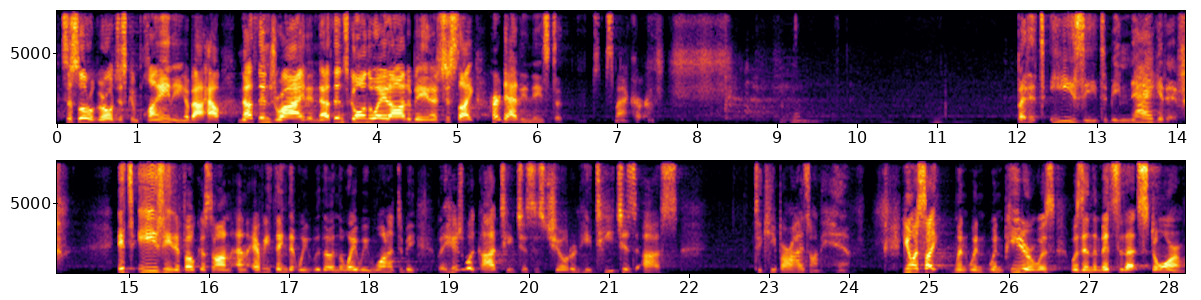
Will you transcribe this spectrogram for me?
It's this little girl just complaining about how nothing's right and nothing's going the way it ought to be. And it's just like, her daddy needs to smack her. But it's easy to be negative. It's easy to focus on, on everything that we, in the way we want it to be. But here's what God teaches his children He teaches us to keep our eyes on Him. You know, it's like when, when, when Peter was, was in the midst of that storm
